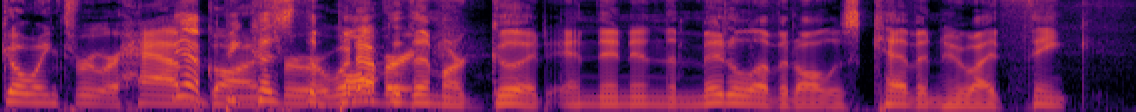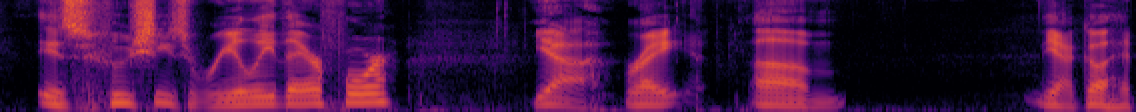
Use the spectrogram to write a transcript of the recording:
going through or have yeah, gone because through the or whatever. of them are good, and then in the middle of it all is Kevin, who I think is who she's really there for, yeah. right? Um, yeah, go ahead.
